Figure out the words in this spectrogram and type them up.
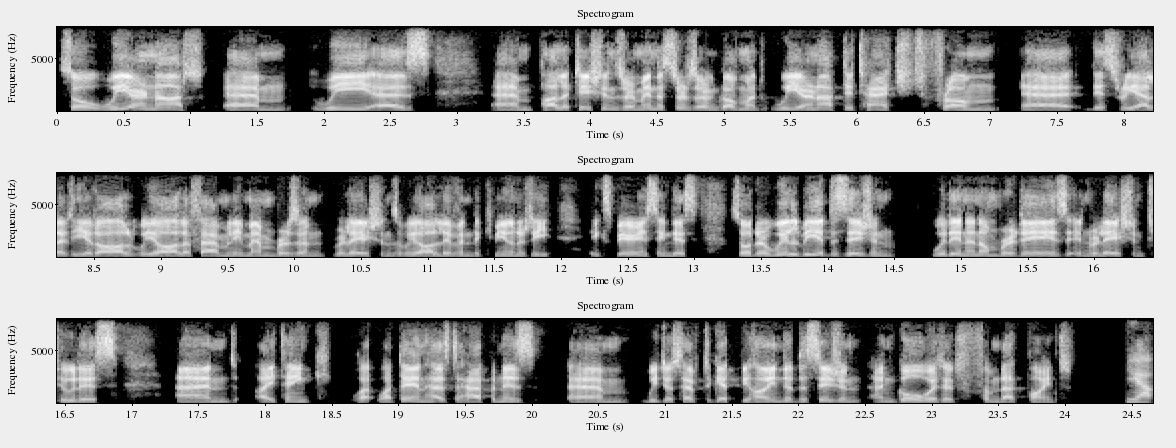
So we are not um, we as um, politicians or ministers or in government, we are not detached from uh, this reality at all. We all have family members and relations, and we all live in the community experiencing this. So there will be a decision within a number of days in relation to this. And I think what, what then has to happen is um, we just have to get behind the decision and go with it from that point. Yeah,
